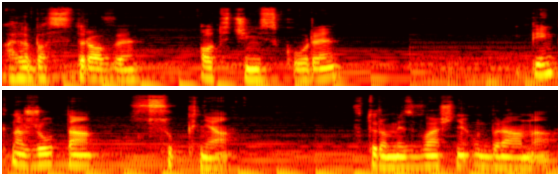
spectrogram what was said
alabastrowy odcień skóry i piękna żółta suknia, w którą jest właśnie ubrana.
